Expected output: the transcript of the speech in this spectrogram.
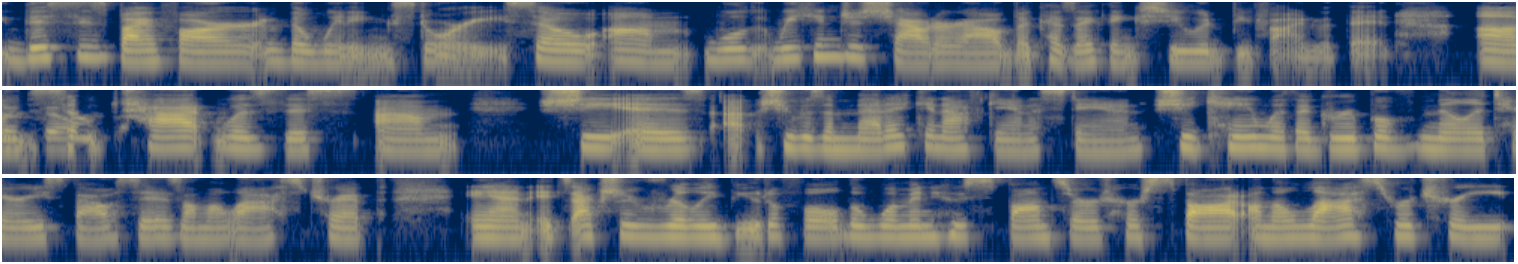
this is by far the winning story. So um we'll we can just shout her out because I think she would be fine with it. Um so Kat was this um she is uh, she was a medic in Afghanistan. She came with a group of military spouses on the last trip and it's actually really beautiful. The woman who sponsored her spot on the last retreat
